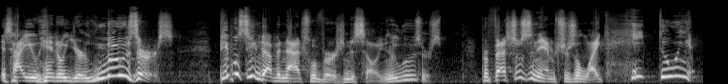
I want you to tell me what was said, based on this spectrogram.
is how you handle your losers. People seem to have a natural aversion to selling their losers. Professionals and amateurs alike hate doing it.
